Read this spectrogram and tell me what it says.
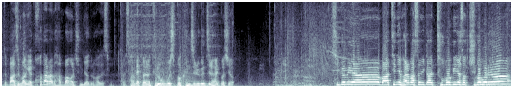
이제 마지막에 커다란 한 방을 준비하도록 하겠습니다. 상대편은 들어오고 싶어 근질근질 할 것이요. 지금이야! 마틴이 밟았으니까 두벅이 녀석 죽어버려!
